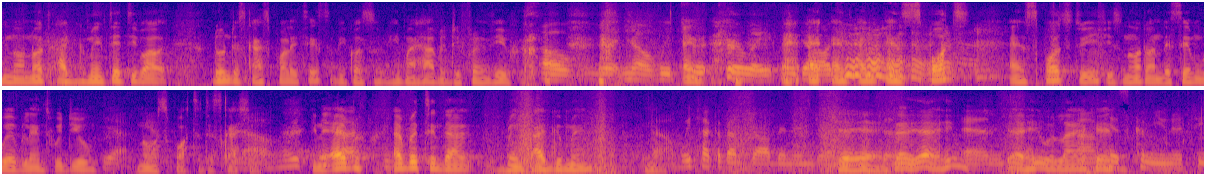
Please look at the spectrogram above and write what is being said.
you know, not argumentative or don't discuss politics because he might have a different view. oh, no, we tr and, truly we don't. And, and, and, and, sports, and sports too, if he's not on the same wavelength with you, yeah. no yeah. sports discussion. No, we, In we every, everything that brings argument. No. no, we talk about job and enjoyment. Yeah, yeah, yeah, yeah. He, and, yeah, he would like um, it. His community.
